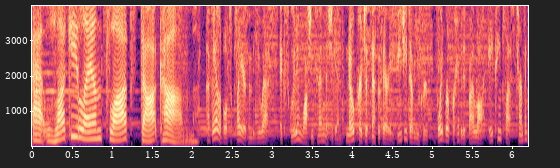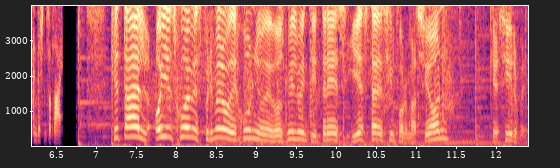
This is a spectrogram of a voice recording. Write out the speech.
at LuckyLandSlots.com. Available to players in the U.S., excluding Washington and Michigan. No purchase necessary. VGW Group. Void where prohibited by law. 18 plus. Terms and conditions apply. ¿Qué tal? Hoy es jueves primero de junio de 2023 y esta es información que sirve.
